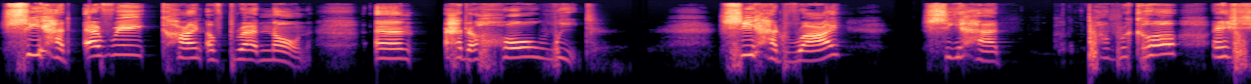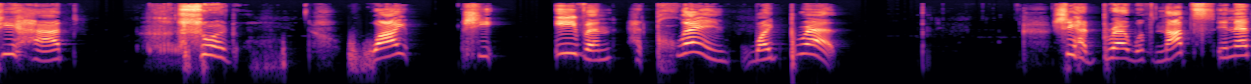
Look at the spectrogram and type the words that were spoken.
she had every kind of bread known and had a whole wheat. She had rye, she had paprika, and she had sorghum. Why, she even had plain white bread. She had bread with nuts in it,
